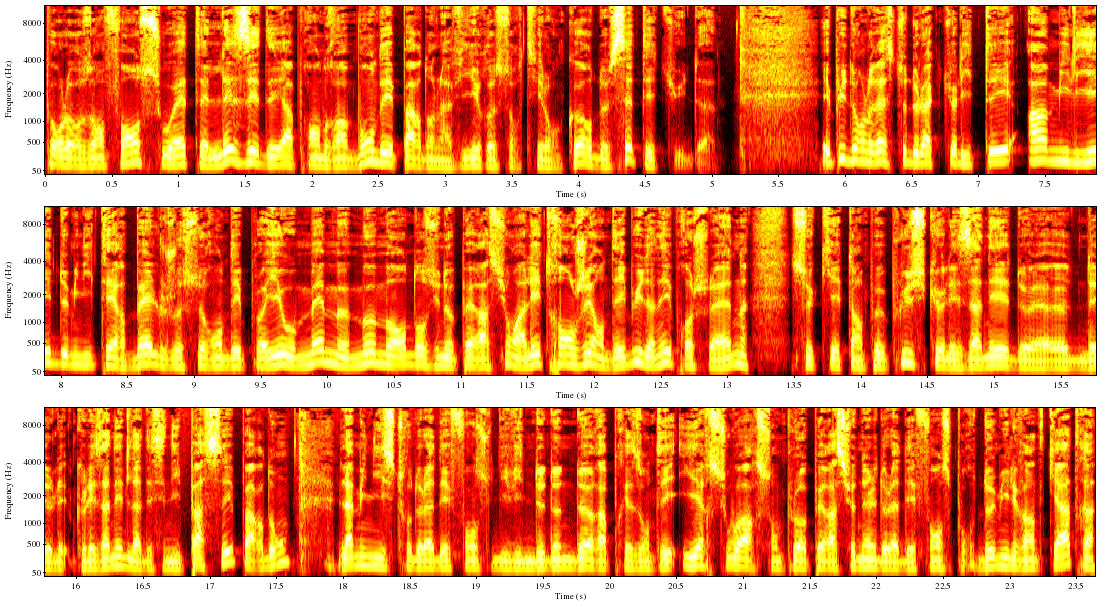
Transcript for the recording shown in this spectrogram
pour leurs enfants souhaitent les aider à prendre un bon départ dans la vie, ressortit encore de cette étude. Et puis dans le reste de l'actualité, un millier de militaires belges seront déployés au même moment dans une opération à l'étranger en début d'année prochaine, ce qui est un peu plus que les années de, que les années de la décennie passée, pardon. La ministre de la Défense, Ludivine de Dunder, a présenté hier soir son plan opérationnel de la défense pour 2024.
